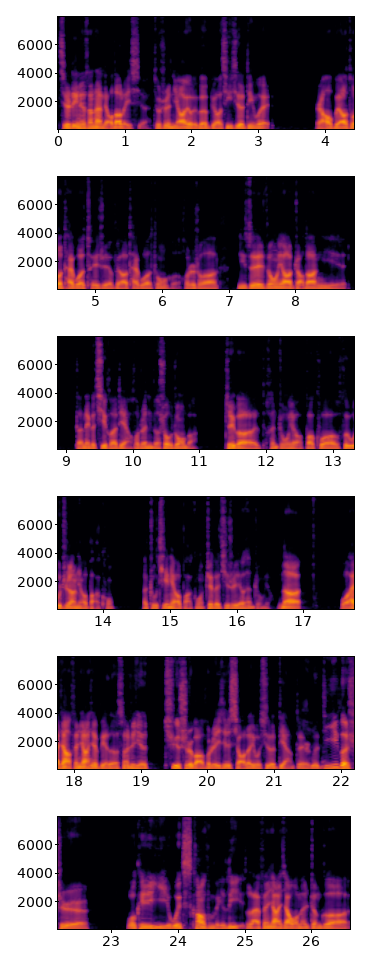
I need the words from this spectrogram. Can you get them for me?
其实零零散散聊到了一些，就是你要有一个比较清晰的定位，然后不要做太过垂直，也不要太过综合，或者说你最终要找到你的那个契合点或者你的受众吧。这个很重要，包括会务质量你要把控，啊，主题你要把控，这个其实也很重要。那我还想分享一些别的，算是一些趣事吧，或者一些小的有趣的点。对，那第一个是，我可以以 WeexConf 为例来分享一下我们整个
